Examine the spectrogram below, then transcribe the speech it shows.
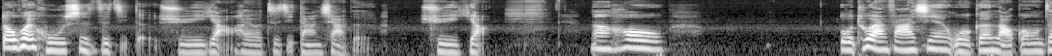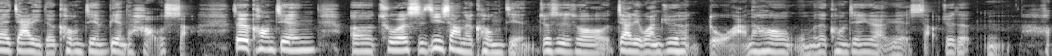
都会忽视自己的需要，还有自己当下的需要。然后我突然发现，我跟老公在家里的空间变得好少。这个空间，呃，除了实际上的空间，就是说家里玩具很多啊，然后我们的空间越来越少，觉得嗯，好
